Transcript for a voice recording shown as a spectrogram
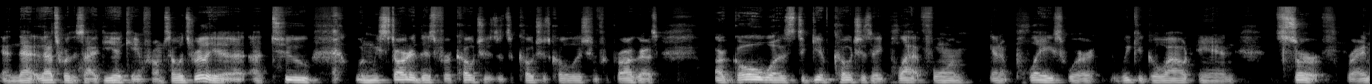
and that that's where this idea came from so it's really a, a two when we started this for coaches it's a coaches coalition for progress our goal was to give coaches a platform and a place where we could go out and serve right?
